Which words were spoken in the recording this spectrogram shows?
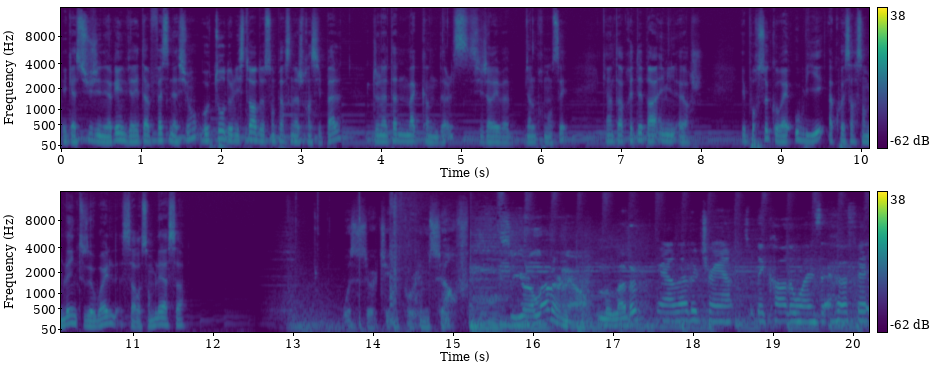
et qui a su générer une véritable fascination autour de l'histoire de son personnage principal, Jonathan McCandles, si j'arrive à bien le prononcer, qui est interprété par Emile Hirsch. Et pour ceux qui auraient oublié à quoi ça ressemblait Into the Wild, ça ressemblait à ça. was searching for himself. So you're a leather now. I'm a leather? Yeah, leather tramp. That's what they call the ones that hoof it.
